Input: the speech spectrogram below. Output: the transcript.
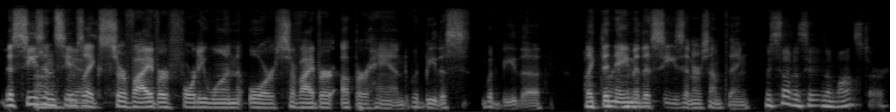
This season Um, seems yes. like Survivor 41 or Survivor Upper Hand would be this would be the like the Upper name of the season or something. We still haven't seen the monster.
